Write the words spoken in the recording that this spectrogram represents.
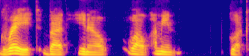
great. But, you know, well, I mean, look,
